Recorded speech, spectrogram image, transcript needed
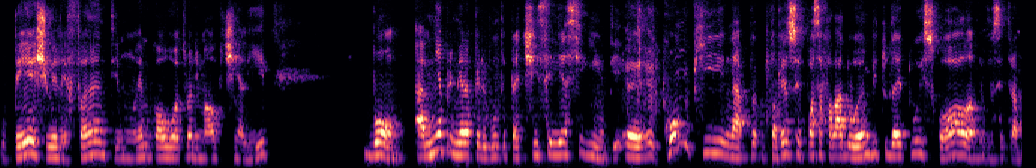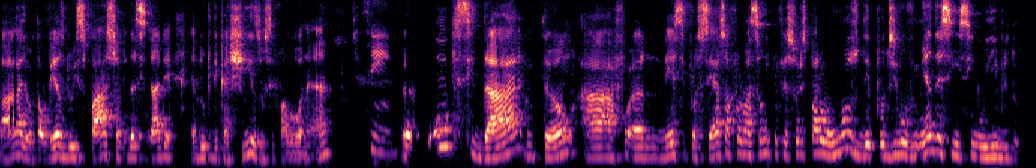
o peixe, o elefante, não lembro qual outro animal que tinha ali. Bom, a minha primeira pergunta para ti seria a seguinte: é, é, como que, na, talvez você possa falar do âmbito da tua escola, onde você trabalha, ou talvez do espaço ali da cidade, é Duque de Caxias, você falou, né? Sim. É, como que se dá, então, a, a, nesse processo, a formação de professores para o uso, de, para o desenvolvimento desse ensino híbrido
